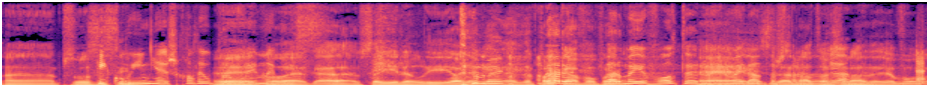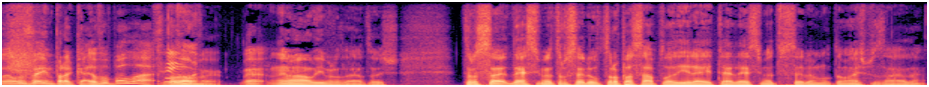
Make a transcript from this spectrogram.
Há pessoas Picuinhas, assim. qual é o problema é, qual disso? É, ah, sair ali, olha, Também, anda para dar, cá, vou para Dar meia volta, não é? é não é da autoestrada. Na autoestrada. Eu vou, eles vêm para cá, eu vou para lá. Sim, lá. É, não há liberdade hoje. Terceira, décima terceira, ultrapassar pela direita é a décima terceira multa mais pesada.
